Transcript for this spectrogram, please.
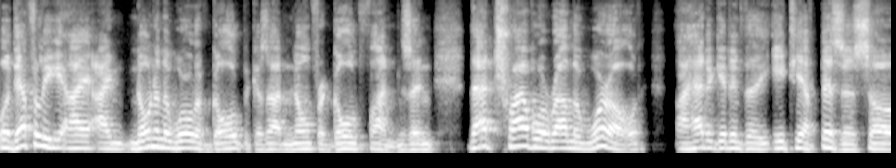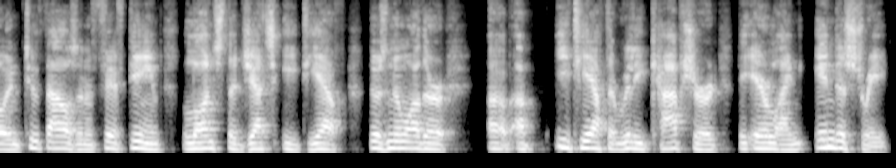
Well, definitely, I, I'm known in the world of gold because I'm known for gold funds, and that travel around the world. I had to get into the ETF business, so in 2015, launched the Jets ETF. There's no other uh, uh, ETF that really captured the airline industry.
